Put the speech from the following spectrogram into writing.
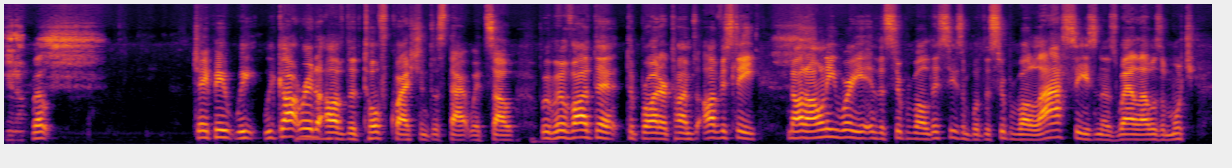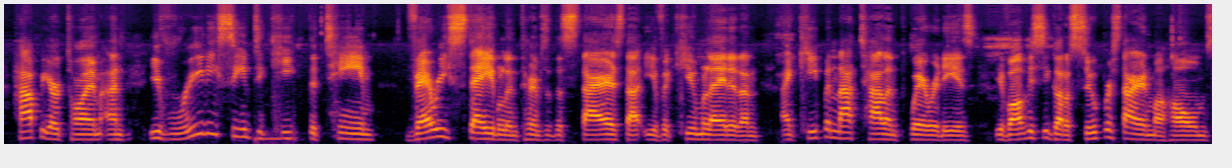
You know. Well, JP, we, we got rid of the tough question to start with. So we move on to, to broader times. Obviously, not only were you in the Super Bowl this season, but the Super Bowl last season as well. That was a much happier time. And you've really seemed to keep the team very stable in terms of the stars that you've accumulated and, and keeping that talent where it is. You've obviously got a superstar in Mahomes.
